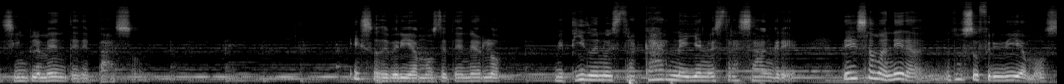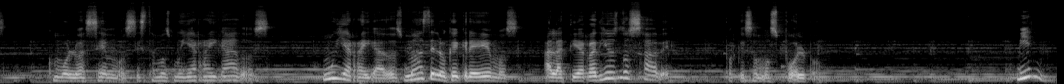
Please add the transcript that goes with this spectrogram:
simplemente de paso. Eso deberíamos de tenerlo metido en nuestra carne y en nuestra sangre. De esa manera no sufriríamos como lo hacemos. Estamos muy arraigados, muy arraigados, más de lo que creemos a la tierra. Dios lo sabe, porque somos polvo. Bien,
